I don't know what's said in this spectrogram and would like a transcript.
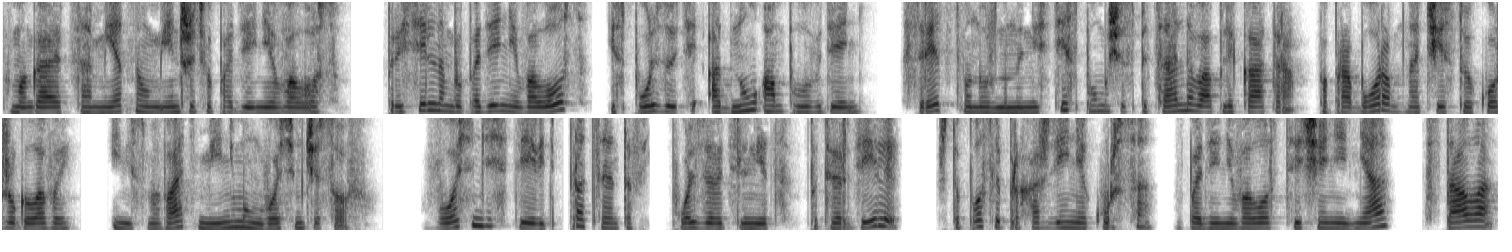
помогает заметно уменьшить выпадение волос. При сильном выпадении волос используйте одну ампулу в день. Средство нужно нанести с помощью специального аппликатора по проборам на чистую кожу головы и не смывать минимум 8 часов. 89% пользовательниц подтвердили, что после прохождения курса выпадение волос в течение дня стало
